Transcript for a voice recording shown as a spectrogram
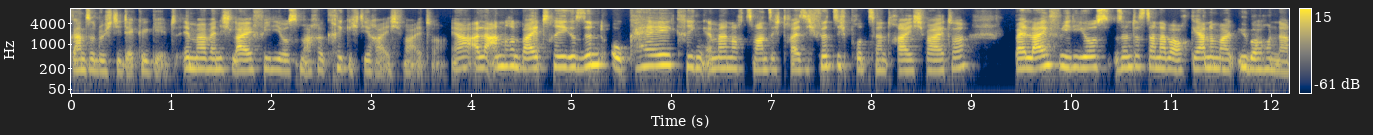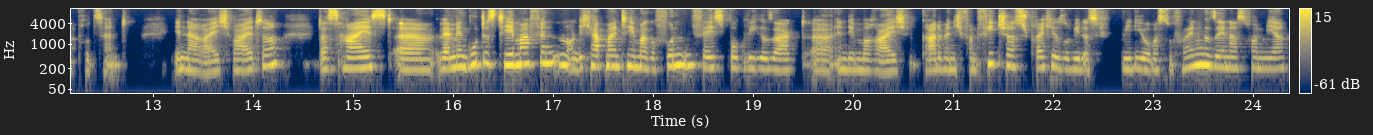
Ganze durch die Decke geht. Immer wenn ich Live-Videos mache, kriege ich die Reichweite. Ja, alle anderen Beiträge sind okay, kriegen immer noch 20, 30, 40 Prozent Reichweite. Bei Live-Videos sind es dann aber auch gerne mal über 100 Prozent in der Reichweite. Das heißt, äh, wenn wir ein gutes Thema finden, und ich habe mein Thema gefunden, Facebook, wie gesagt, äh, in dem Bereich, gerade wenn ich von Features spreche, so wie das Video, was du vorhin gesehen hast von mir,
